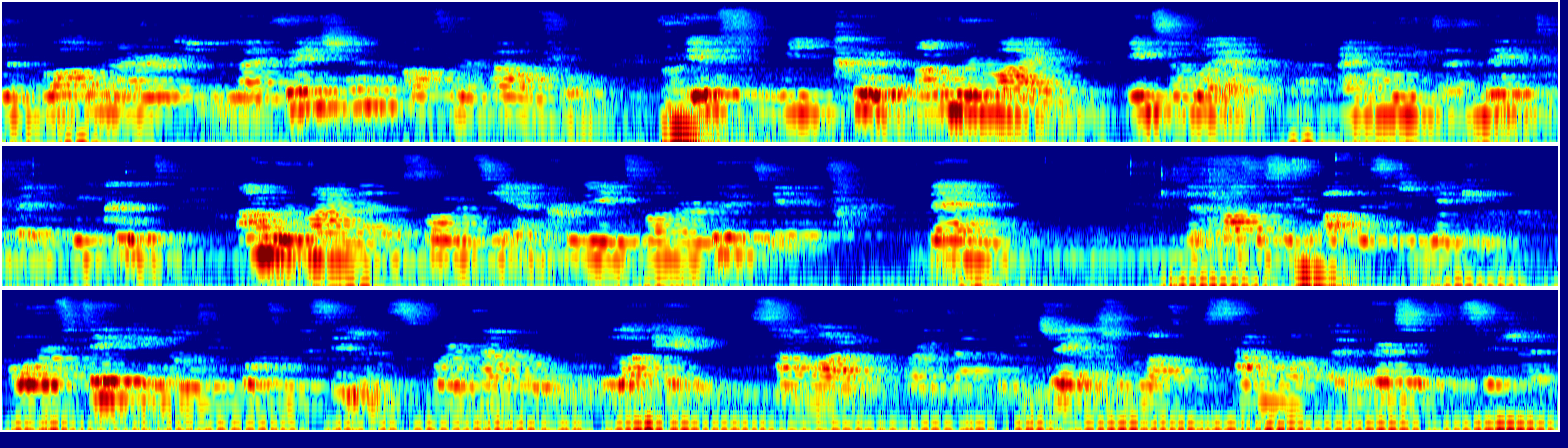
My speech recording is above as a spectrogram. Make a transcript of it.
the vulnerabilization of the powerful. Right. If we could undermine in some way, I don't mean it as negative, but if we could undermine that authority and create vulnerability in it, then the processes of decision making or of taking those important decisions, for example, locking someone, for example, in jail should not be someone a person's decision,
